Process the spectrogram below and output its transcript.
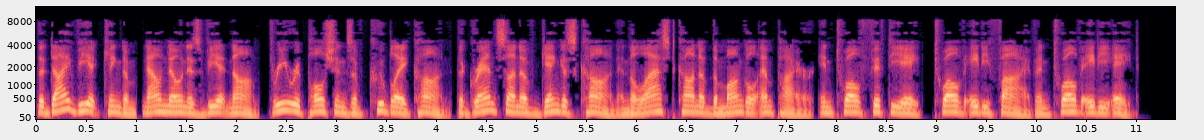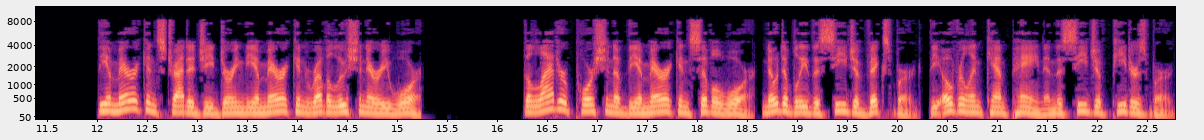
The Dai Viet Kingdom now known as Vietnam, three repulsions of Kublai Khan the grandson of Genghis Khan and the last Khan of the Mongol Empire in 1258, 1285 and 1288 The American strategy during the American Revolutionary War the latter portion of the American Civil War, notably the Siege of Vicksburg, the Overland Campaign and the Siege of Petersburg,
